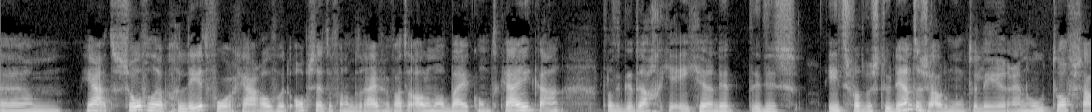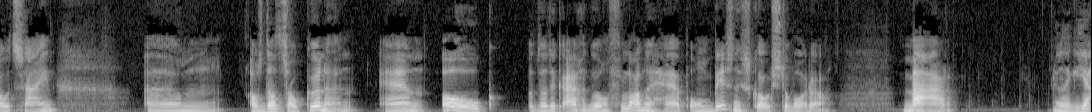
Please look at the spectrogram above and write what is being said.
um, ja, zoveel heb geleerd vorig jaar over het opzetten van een bedrijf en wat er allemaal bij komt kijken. Dat ik dacht, jeetje, dit, dit is iets wat we studenten zouden moeten leren. En hoe tof zou het zijn um, als dat zou kunnen. En ook dat ik eigenlijk wel een verlangen heb om business coach te worden. Maar dan denk ik, ja,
